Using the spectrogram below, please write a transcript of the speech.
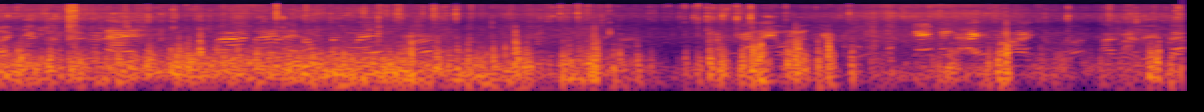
Lớn nhất là cái này. Chạy hoài cho nó. Ăn là đi về.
